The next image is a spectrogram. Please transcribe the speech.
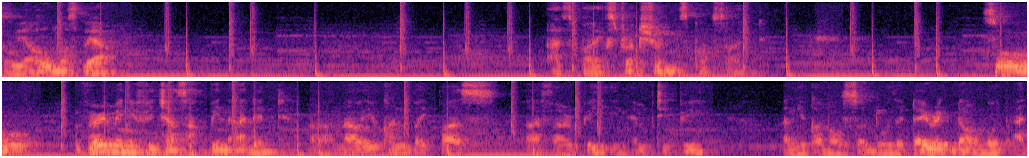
So we are almost there. As per extraction is concerned. So very many features have been added. Uh, now you can bypass FRP in MTP and you can also do the direct download and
